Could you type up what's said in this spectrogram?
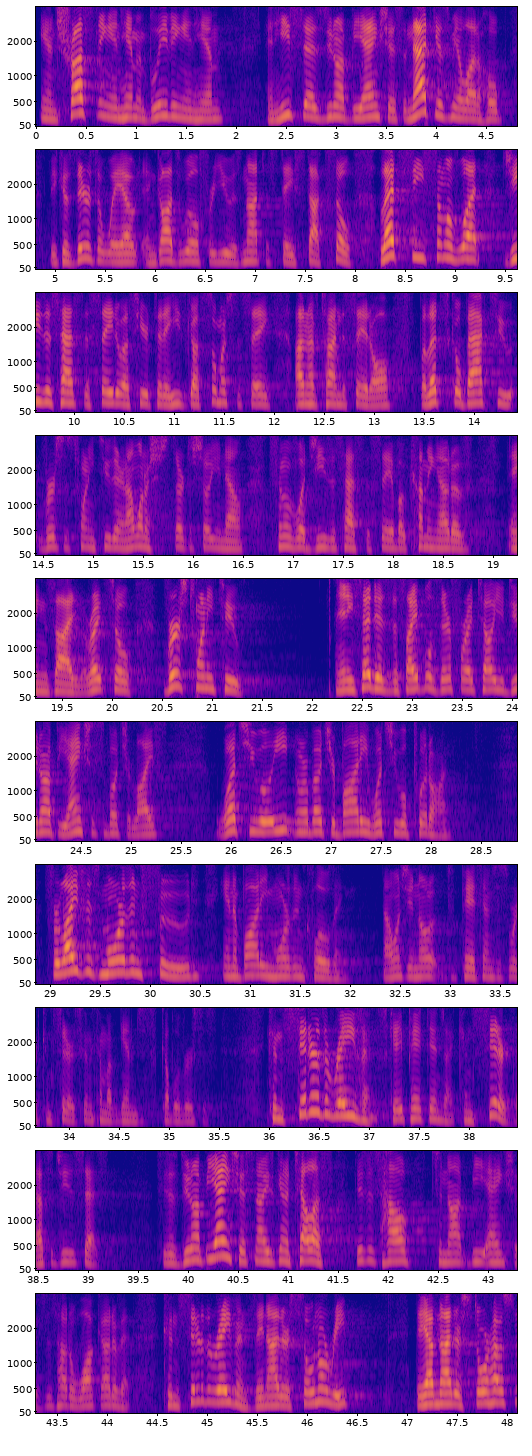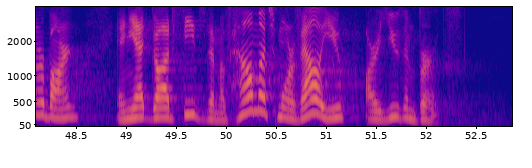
in trusting in Him and believing in Him. And He says, Do not be anxious. And that gives me a lot of hope because there's a way out, and God's will for you is not to stay stuck. So let's see some of what Jesus has to say to us here today. He's got so much to say. I don't have time to say it all, but let's go back to verses 22 there, and I want to start to show you now some of what Jesus has to say about coming out of anxiety. All right, so verse 22. And he said to his disciples, Therefore I tell you, do not be anxious about your life, what you will eat, nor about your body, what you will put on. For life is more than food, and a body more than clothing. Now, I want you to, know, to pay attention to this word consider. It's going to come up again in just a couple of verses. Consider the ravens. Okay, pay attention to that. Consider. That's what Jesus says. He says, Do not be anxious. Now he's going to tell us this is how to not be anxious. This is how to walk out of it. Consider the ravens. They neither sow nor reap, they have neither storehouse nor barn, and yet God feeds them. Of how much more value are you than birds?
